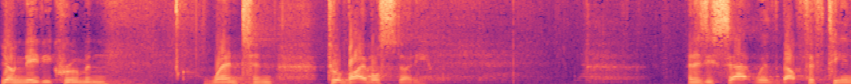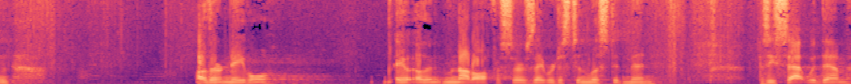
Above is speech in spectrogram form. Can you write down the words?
young Navy crewman went and, to a Bible study. And as he sat with about 15 other naval, eh, other, not officers, they were just enlisted men, as he sat with them,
